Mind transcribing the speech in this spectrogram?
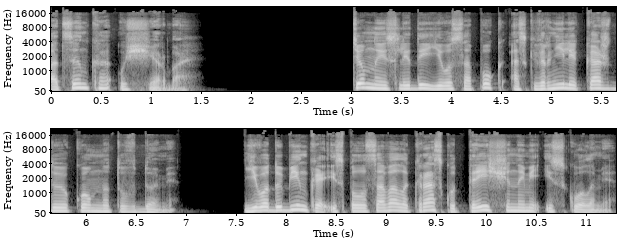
Оценка ущерба. Темные следы его сапог осквернили каждую комнату в доме. Его дубинка исполосовала краску трещинами и сколами.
